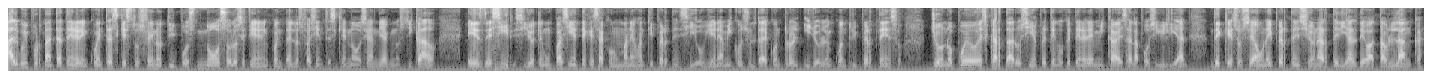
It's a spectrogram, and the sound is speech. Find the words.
Algo importante a tener en cuenta es que estos fenotipos no solo se tienen en cuenta en los pacientes que no se han diagnosticado. Es decir, si yo tengo un paciente que está con un manejo antihipertensivo, viene a mi consulta de control y yo lo encuentro hipertenso, yo no puedo descartar o siempre tengo que tener en mi cabeza la posibilidad de que eso sea una hipertensión arterial de bata blanca,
